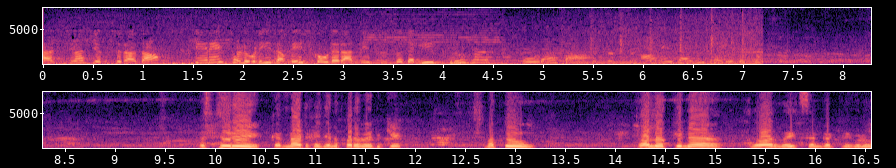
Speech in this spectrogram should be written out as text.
ರಾಜ್ಯಾಧ್ಯಕ್ಷರಾದ ಕೆರೆ ಚಳುವಳಿ ರಮೇಶ್ ಗೌಡರ ನೇತೃತ್ವದಲ್ಲಿ ಬೃಹತ್ ಹೋರಾಟ. ಆನೆದಾಳಿ ತಡೆಗಟ್ಟು ಕಸ್ತೂರಿ ಕರ್ನಾಟಕ ಜನಪರ ವೇದಿಕೆ ಮತ್ತು ತಾಲೂಕಿನ ಹಲವಾರು ರೈತ ಸಂಘಟನೆಗಳು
